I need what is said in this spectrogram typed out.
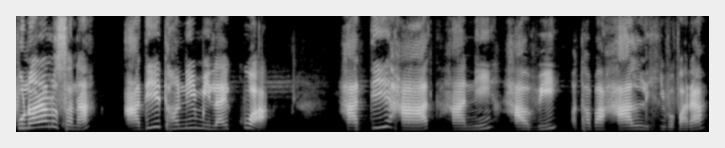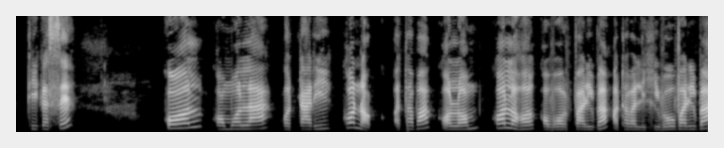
পুনৰালোচনা আদি ধ্বনি মিলাই কোৱা? হাতী, হাত, হানি, হাবি অথবা হাল লিখিব পাৰা, ঠিক আছে? কল, কমলা, কটাৰী, কনক অথবা কলম, কলহ ক'ব পাৰিবা অথবা লিখিবও পাৰিবা।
